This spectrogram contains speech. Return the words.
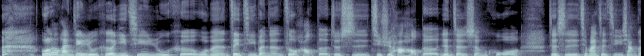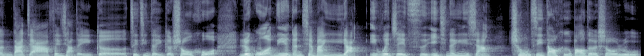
无论环境如何，疫情如何，我们最基本能做好的就是继续好好的认真生活。这是千曼这集想跟大家分享的一个最近的一个收获。如果你也跟千曼一样，因为这次疫情的影响冲击到荷包的收入，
